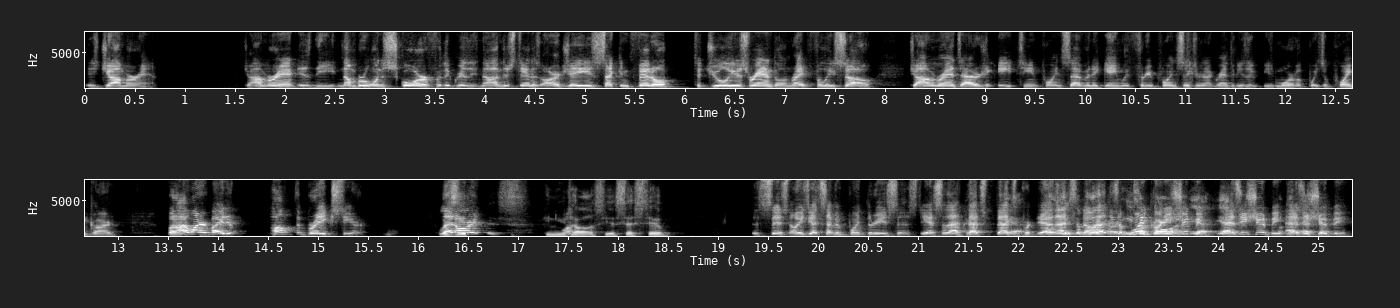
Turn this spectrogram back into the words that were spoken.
is Ja Morant. Ja Morant is the number one scorer for the Grizzlies. Now understand this. RJ is second fiddle to Julius Randle, and rightfully so. Ja Morant's averaging 18.7 a game with 3.6. Now, granted, he's, a, he's more of a he's a point guard, but I want everybody to pump the brakes here. Let our? Can you What? tell us the assist too? assist. Oh, he's got 7.3 assists. Yeah, so that Okay. that's that's Yeah. yeah, Well, that's a no, point that is a. Point guard. He should be yeah, yeah. as he should be, Okay, as he should be.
